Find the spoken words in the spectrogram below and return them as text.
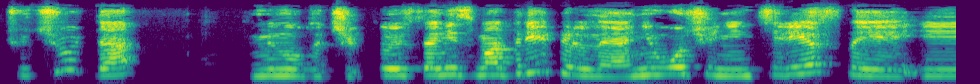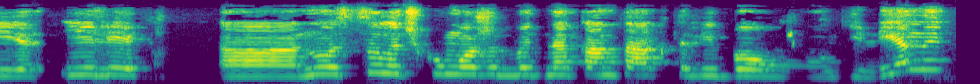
чуть-чуть, да, минуточек. То есть они смотрибельные, они очень интересные, и, или, э, ну, ссылочку, может быть, на контакт либо у Елены,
